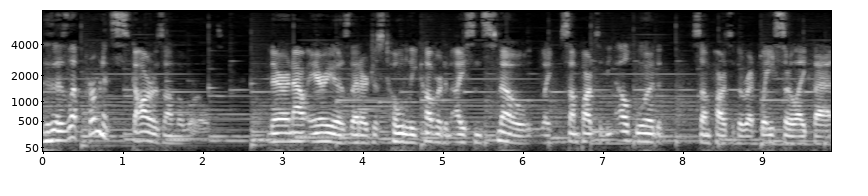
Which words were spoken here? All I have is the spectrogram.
has left permanent scars on the world. There are now areas that are just totally covered in ice and snow, like some parts of the Elfwood, some parts of the Red Wastes are like that.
